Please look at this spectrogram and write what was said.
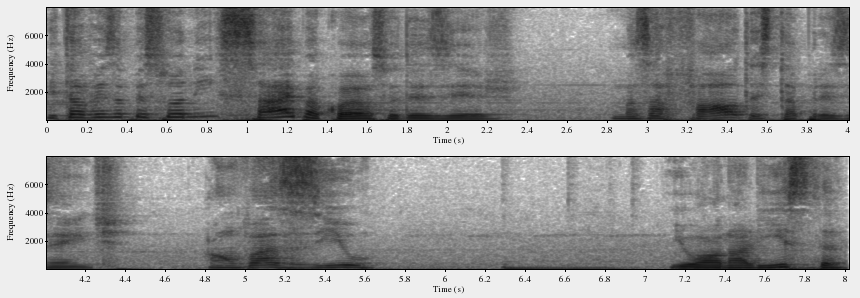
E talvez a pessoa nem saiba qual é o seu desejo, mas a falta está presente. Há um vazio. E o analista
